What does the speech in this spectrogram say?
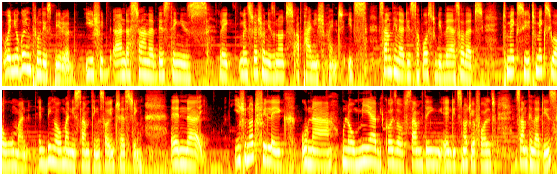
When you're going through this period you should understand that this thing is like menstruation is not a punishment. It's something that is supposed to be there so that it makes you it makes you a woman and being a woman is something so interesting. And uh, you should not feel like una unaumia because of something and it's not your fault. It's something that is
